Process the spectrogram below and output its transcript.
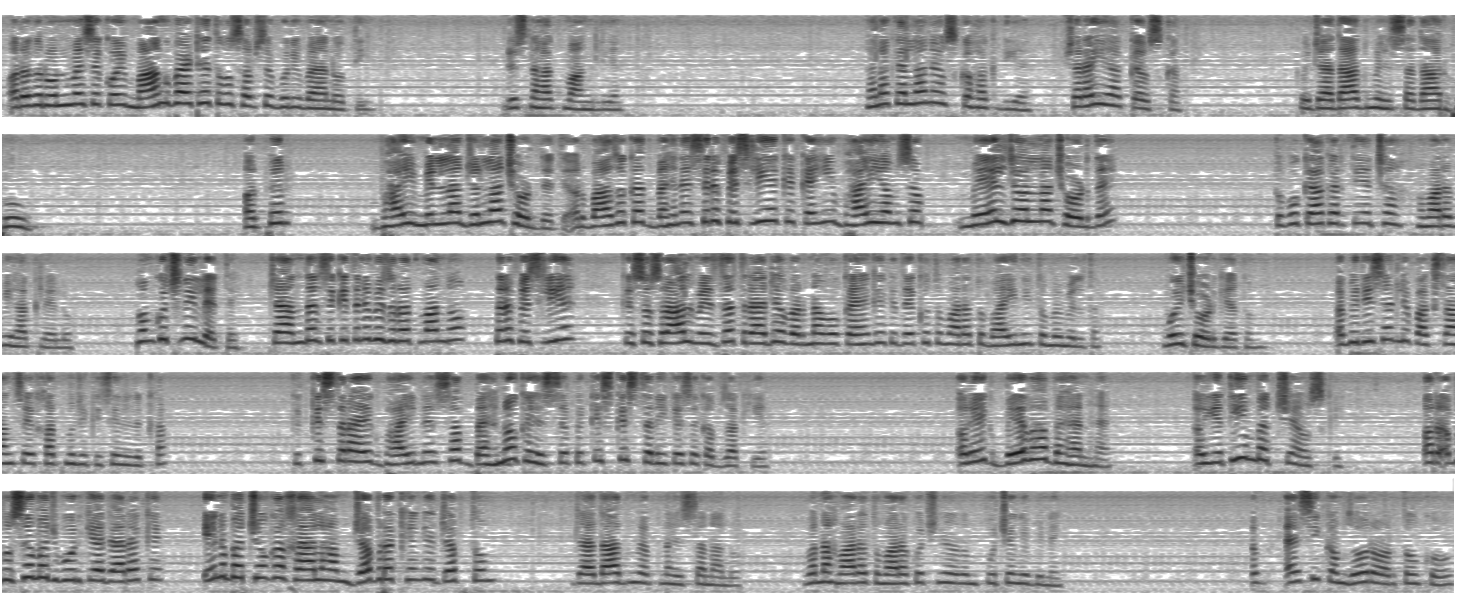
اور اگر ان میں سے کوئی مانگ بیٹھے تو وہ سب سے بری بیان ہوتی جس نے حق مانگ لیا۔ حالانکہ اللہ نے اس کو حق دیا شرعی حق ہے اس کا۔ کوئی جائیداد میں حصہ دار ہو اور پھر بھائی ملنا جلنا چھوڑ دیتے اور بعض اوقات بہنیں صرف اس لیے کہ کہیں بھائی ہم سے میل جولنا چھوڑ دیں، تو وہ کیا کرتی ہیں؟ اچھا ہمارا بھی حق لے لو۔ ہم کچھ نہیں لیتے۔ چاہے اندر سے کتنے بھی ضرورت مند ہو صرف اس لیے کہ سسرال میں عزت رہ جائے، ورنہ وہ کہیں گے کہ دیکھو تمہارا تو بھائی نہیں تمہیں ملتا۔ وہی چھوڑ گیا تمہیں ابھی ریسنٹلی پاکستان سے ایک خط مجھے کسی نے لکھا کہ کس طرح ایک بھائی نے سب بہنوں کے حصے پہ کس کس طریقے سے قبضہ کیا۔ اور ایک بیوہ بہن ہے۔ اور یتیم بچے ہیں اس کے۔ اور اب اسے مجبور کیا جا رہا ہے کہ ان بچوں کا خیال ہم جب رکھیں گے جب تم جائیداد میں اپنا حصہ نہ لو، ورنہ ہمارا تمہارا کچھ نہیں اور تم پوچھیں گے بھی نہیں۔ اب ایسی کمزور عورتوں کو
